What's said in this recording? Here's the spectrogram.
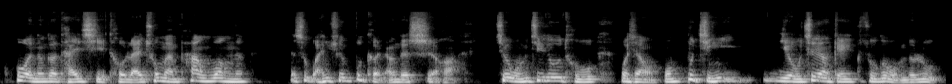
或能够抬起头来充满盼望呢？那是完全不可能的事哈。所以，我们基督徒，我想，我们不仅有这样给足够我们的路，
